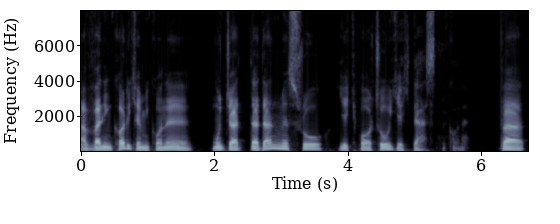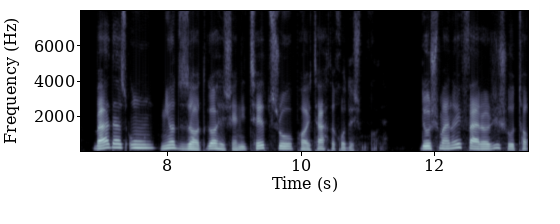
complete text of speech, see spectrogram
اولین کاری که می‌کنه مجددا مصر رو یک پارچه و یک دست می‌کنه. و بعد از اون میاد زادگاهش یعنی تپس رو پایتخت خودش می‌کنه. دشمنای فراریش رو تا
